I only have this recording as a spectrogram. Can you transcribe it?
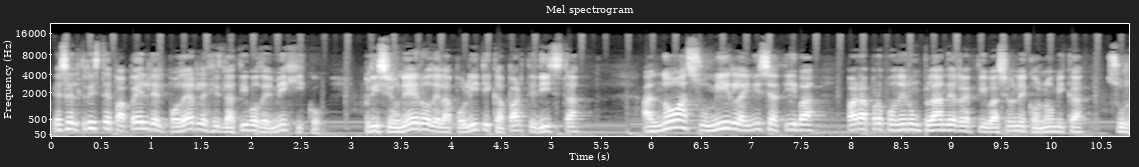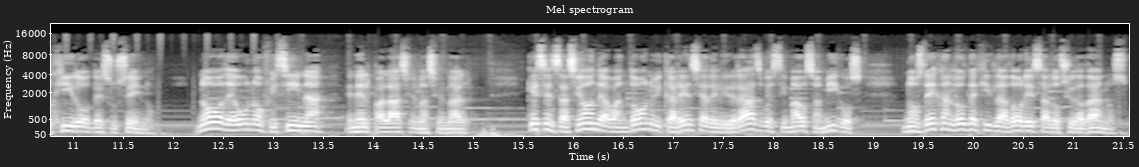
es el triste papel del Poder Legislativo de México, prisionero de la política partidista, al no asumir la iniciativa para proponer un plan de reactivación económica surgido de su seno, no de una oficina en el Palacio Nacional. Qué sensación de abandono y carencia de liderazgo, estimados amigos, nos dejan los legisladores a los ciudadanos.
